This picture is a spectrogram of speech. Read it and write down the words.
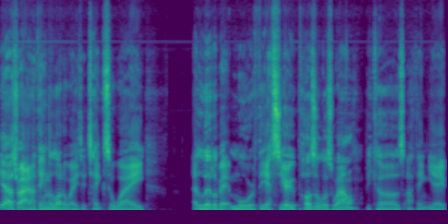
Yeah, that's right. And I think in a lot of ways it takes away a little bit more of the SEO puzzle as well, because I think yeah,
